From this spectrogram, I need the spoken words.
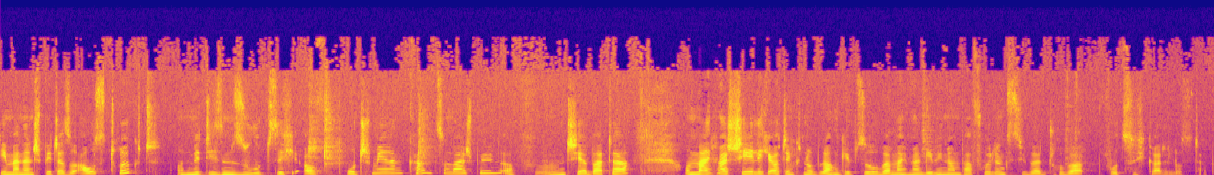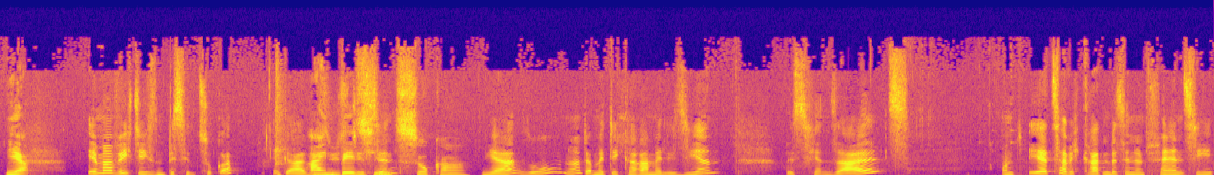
die man dann später so ausdrückt und mit diesem Sud sich auf Brot schmieren kann, zum Beispiel, auf ähm, Ciabatta. Und manchmal schäle ich auch den Knoblauch und gebe so rüber. Manchmal gebe ich noch ein paar Frühlingszwiebeln drüber, wozu ich gerade Lust habe. Ja. Immer wichtig ist ein bisschen Zucker, egal wie Ein süß die bisschen sind. Zucker. Ja, so, ne, damit die karamellisieren. Bisschen Salz. Und jetzt habe ich gerade ein bisschen einen fancy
